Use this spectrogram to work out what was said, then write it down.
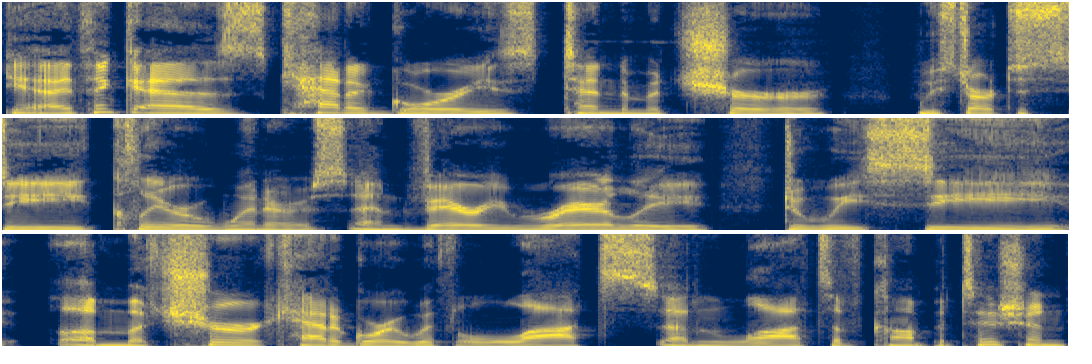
Yeah, I think as categories tend to mature, we start to see clear winners, and very rarely do we see a mature category with lots and lots of competition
